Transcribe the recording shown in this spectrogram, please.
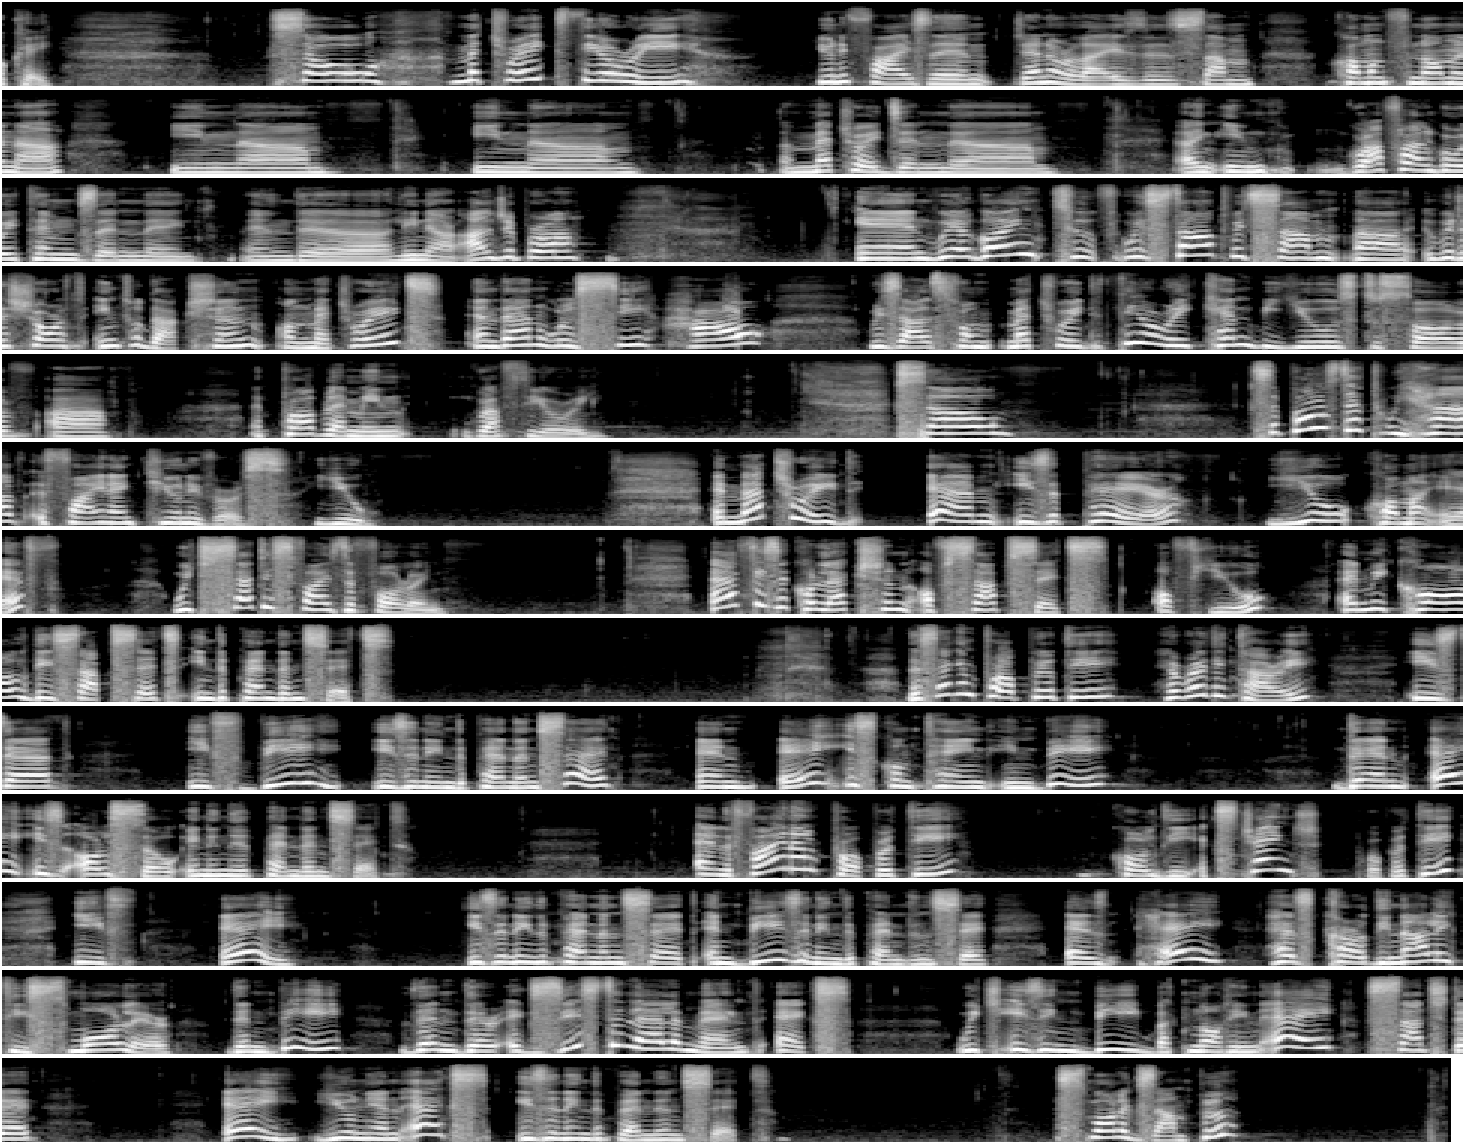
Okay. So, Matroid theory unifies and generalizes some common phenomena in um, in um, Matroids and um, in, graph algorithms and and uh, linear algebra. And we are going to we'll start with some uh, with a short introduction on Matroids, and then we'll see how results from Matroid theory can be used to solve uh, a problem in graph theory. So, suppose that we have a finite universe, U. A matroid M is a pair U, comma F, which satisfies the following. F is a collection of subsets of U, and we call these subsets independent sets. The second property, hereditary, is that if B is an independent set and A is contained in B, then A is also an independent set. And the final property, called the exchange property, if A is an independent set and B is an independent set, and A has cardinality smaller than B, then there exists an element X which is in B but not in A, such that a union X is an independent set. Small example.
